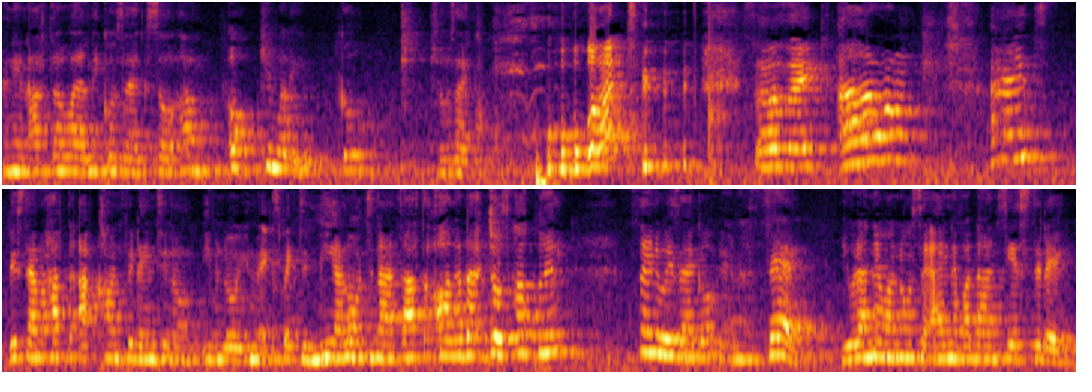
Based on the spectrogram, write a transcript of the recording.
And then after a while, Nick was like, so, um, oh, Kimberly, go. So I was like, what? so I was like, um, all right. This time I have to act confident, you know, even though you're expecting me alone to dance after all of that just happened. So, anyways, I got there and I said, You would have never know, say, I never danced yesterday.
